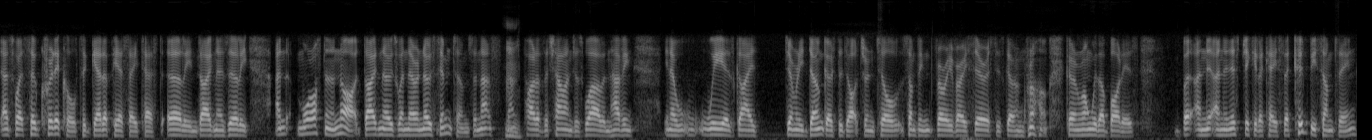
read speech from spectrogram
that's why it's so critical to get a PSA test early and diagnose early, and more often than not, diagnose when there are no symptoms, and that's mm. that's part of the challenge as well. And having, you know, we as guys generally don't go to the doctor until something very very serious is going wrong, going wrong with our bodies. But and, and in this particular case, there could be something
